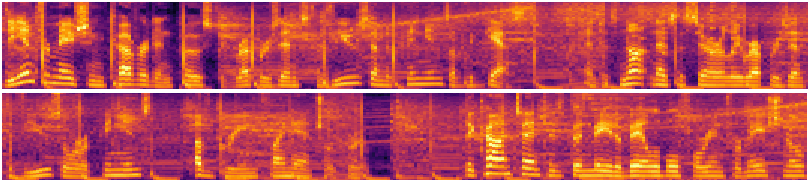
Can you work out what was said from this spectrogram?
The information covered and posted represents the views and opinions of the guest and does not necessarily represent the views or opinions of Green Financial Group. The content has been made available for informational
